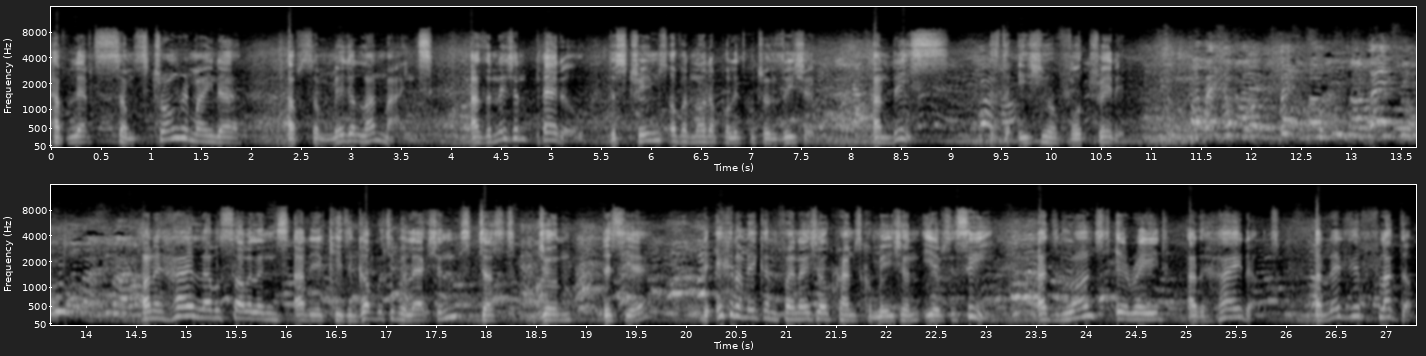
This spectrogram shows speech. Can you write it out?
have left some strong reminder of some major landmines as the nation pedal the streams of another political transition. And this is the issue of vote trading. On a high-level surveillance at the Ekiti governorship elections just June this year, the Economic and Financial Crimes Commission, EFCC, had launched a raid at the hideout allegedly flagged up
